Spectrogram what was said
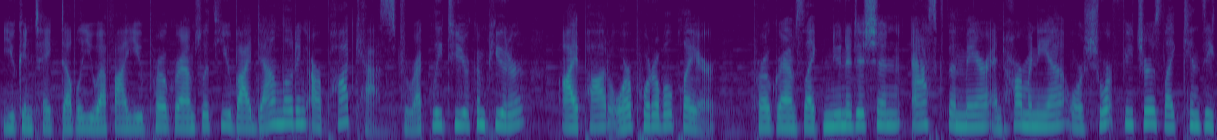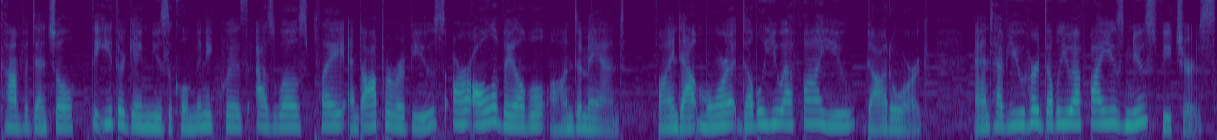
You can take WFIU programs with you by downloading our podcasts directly to your computer, iPod, or portable player. Programs like Noon Edition, Ask the Mayor and Harmonia, or short features like Kinsey Confidential, the Ether Game musical mini quiz, as well as play and opera reviews are all available on demand. Find out more at WFIU.org. And have you heard WFIU's news features?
